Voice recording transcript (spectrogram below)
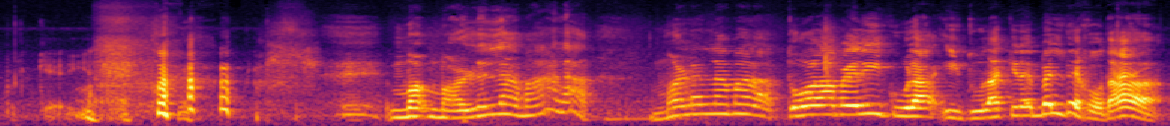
porquería. Ma- Marla es la mala. Marla es la mala toda la película y tú la quieres ver dejotada.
